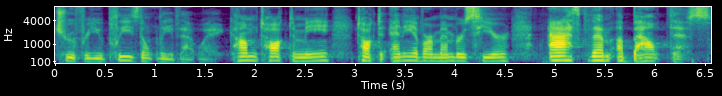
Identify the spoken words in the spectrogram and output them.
true for you, please don't leave that way. Come talk to me, talk to any of our members here, ask them about this.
